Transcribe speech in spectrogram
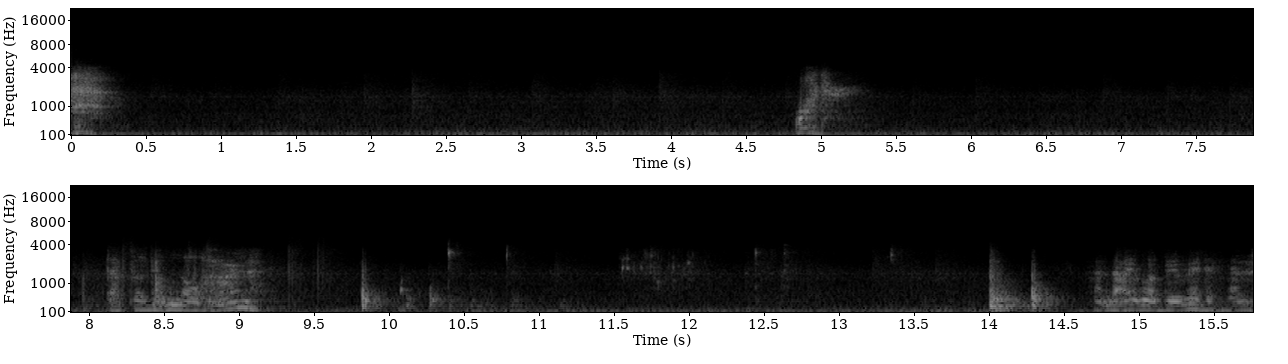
Ah. Water. That will do no harm. And I will be rid of them.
